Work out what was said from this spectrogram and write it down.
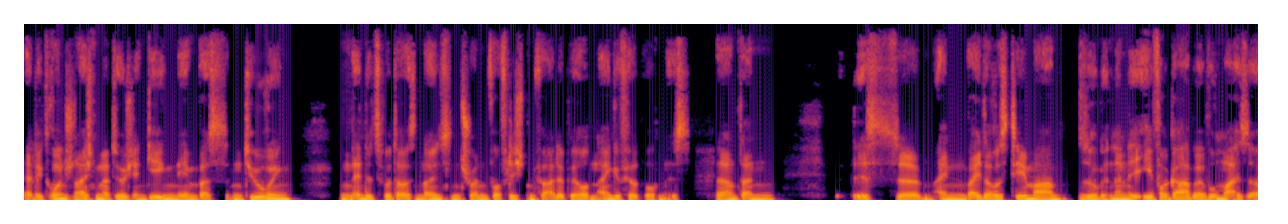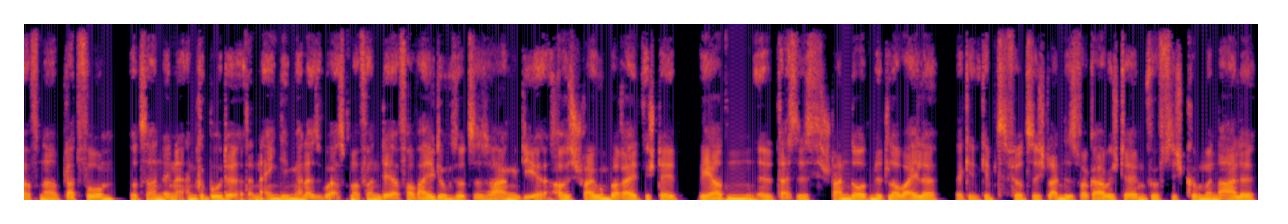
elektronischen Rechnungen natürlich entgegennehmen, was in Thüringen Ende 2019 schon verpflichtend für alle Behörden eingeführt worden ist. Ja, dann ist äh, ein weiteres Thema sogenannte E-Vergabe, wo man also auf einer Plattform sozusagen seine Angebote dann eingeben kann, also wo erstmal von der Verwaltung sozusagen die Ausschreibung bereitgestellt werden. Äh, das ist Standort mittlerweile. Da gibt es 40 Landesvergabestellen, 50 kommunale,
